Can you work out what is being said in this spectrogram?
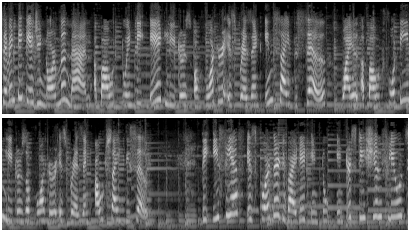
70 kg normal man, about 28 liters of water is present inside the cell while about 14 liters of water is present outside the cell. The ECF is further divided into interstitial fluids,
